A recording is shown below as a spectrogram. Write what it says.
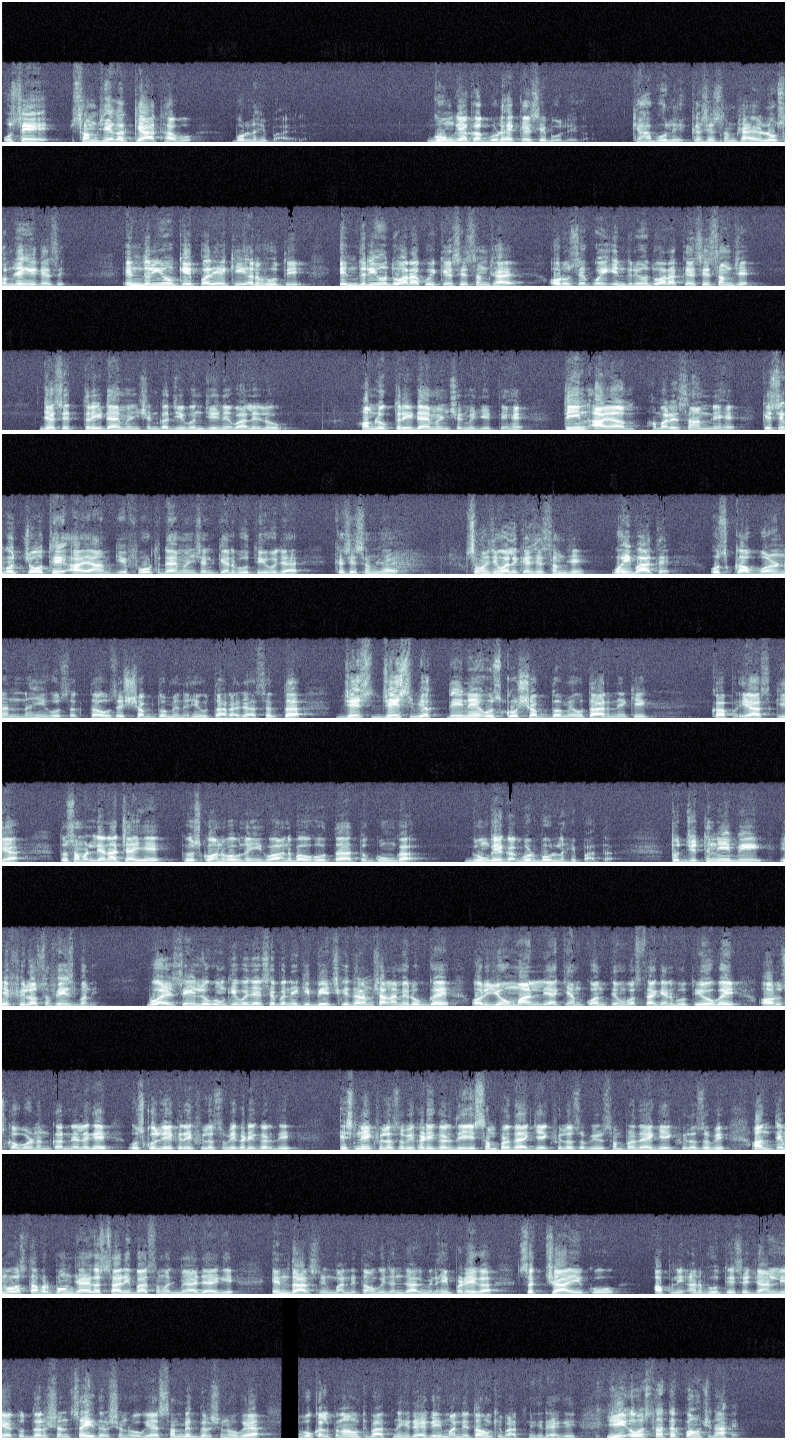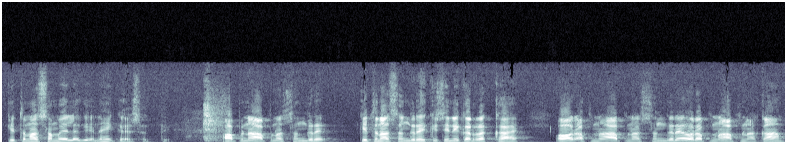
उसे समझेगा क्या था वो, बोल नहीं पाएगा। गूँगे का गुड़ है, कैसे बोलेगा? क्या बोले? कैसे समझाए? लोग समझेंगे कैसे? इंद्रियों के परे की अनुभूति, इंद्रियों द्वारा कोई कैसे समझाए और उसे कोई इंद्रियों द्वारा कैसे समझे? जैसे थ्री डायमेंशन का जीवन जीने वाले लोग, हम लोग थ्री डायमेंशन में जीते हैं। तीन आयाम हमारे सामने है। किसी को चौथे आयाम की फोर्थ डायमेंशन की अनुभूति हो जाए, कैसे समझाए? समझने वाले कैसे समझें? वही बात है, उसका वर्णन नहीं हो सकता, उसे शब्दों में नहीं उतारा जा सकता। जिस जिस व्यक्ति ने उसको शब्दों में उतारने की का प्रयास किया तो समझ लेना चाहिए कि उसको अनुभव नहीं हुआ। अनुभव होता तो गूँगा, गूँगे का गुड़ बोल नहीं पाता। तो जितनी भी ये फिलोसफीज बनी वो ऐसे ही लोगों की वजह से बनी कि बीच की धर्मशाला में रुक गए और यूँ मान लिया कि हमको अंतिम अवस्था की अनुभूति हो गई और उसका वर्णन करने लगे, उसको लेकर एक फिलोसफी खड़ी कर दी। इसने एक फिलोसफी खड़ी कर दी, इस संप्रदाय की एक फिलोसफी, उस संप्रदाय की एक फिलोसफी। अंतिम अवस्था पर पहुँच जाएगा, सारी बात समझ में आ जाएगी। इन दार्शनिक मान्यताओं के जंजाल में नहीं पड़ेगा। सच्चाई को अपनी अनुभूति से जान लिया तो दर्शन, सही दर्शन हो गया, सम्यक दर्शन हो गया। वो कल्पनाओं की बात नहीं रह गई, मान्यताओं की बात नहीं रह गई। ये अवस्था तक पहुँचना है। कितना समय लगे नहीं कह सकते। अपना अपना संग्रह, कितना संग्रह किसी ने कर रखा है, और अपना अपना संग्रह और अपना अपना काम।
